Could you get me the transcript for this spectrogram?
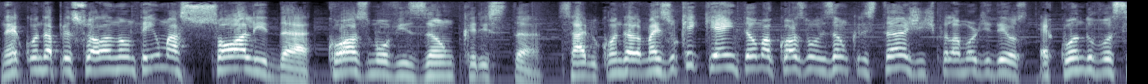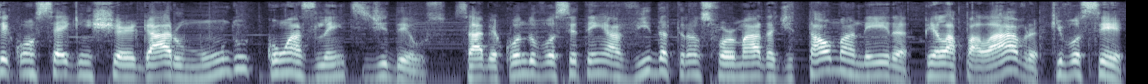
né? Quando a pessoa ela não tem uma sólida cosmovisão cristã, sabe? Quando ela, mas o que, que é então uma cosmovisão cristã, gente? Pelo amor de Deus, é quando você consegue enxergar o mundo com as lentes de Deus, sabe? É quando você tem a vida transformada de tal maneira pela palavra que você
